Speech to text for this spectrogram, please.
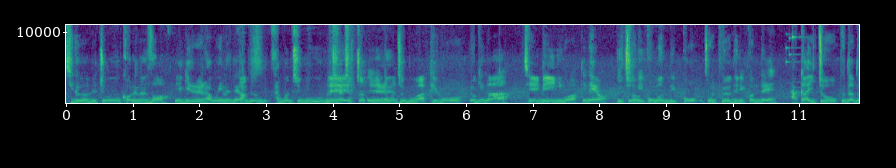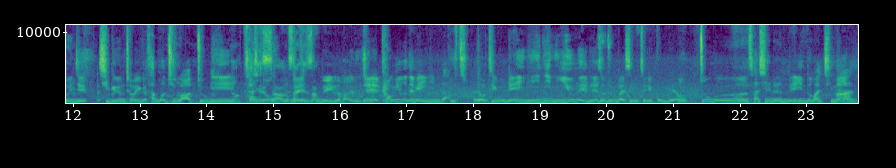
지금 쭉 걸으면서 얘기를 하고 있는데요. 방금 3번 출구 지나쳤죠? 네, 네. 한번 출구 앞이고 여기가 제일 메인인 것 같긴 해요. 그쵸. 이쪽이 공원도 있고 좀 보여드릴 건데 아까 이쪽보다도 이제 지금 저희가 3번 출구 앞쪽이 사실상 어, 병- 네. 사실상 메인을 봐야 되죠. 네, 병의원의 메인입니다. 그렇죠. 사실 어떻게 보면 메인인 이유에 대해서 좀 말씀을 드릴 건데요. 네. 이쪽은 사실은 메인도 많지만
